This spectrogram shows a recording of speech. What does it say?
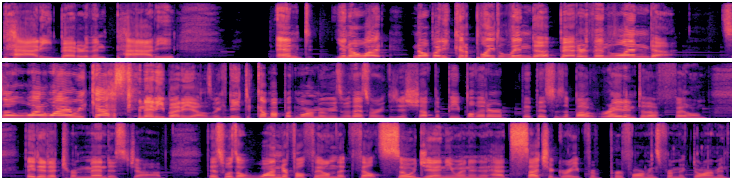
Patty better than Patty. And you know what? Nobody could have played Linda better than Linda. So why, why are we casting anybody else? We need to come up with more movies with this, or we can just shove the people that are that this is about right into the film. They did a tremendous job. This was a wonderful film that felt so genuine and it had such a great performance from McDormand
